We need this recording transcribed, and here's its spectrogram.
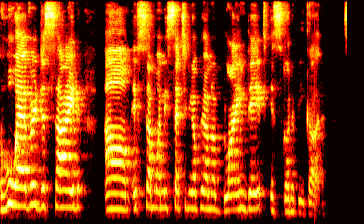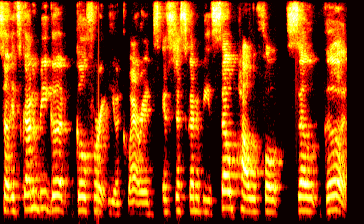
Whoever decide um, if someone is setting you up on a blind date, it's going to be good. So it's going to be good. Go for it, you Aquarians. It's just going to be so powerful, so good.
